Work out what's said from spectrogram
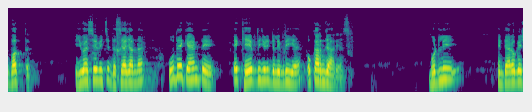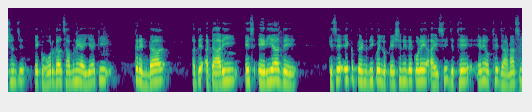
ਵਕਤ ਯੂ ਐਸ ਏ ਵਿੱਚ ਦੱਸਿਆ ਜਾਂਦਾ ਉਹਦੇ ਕਹਿਣ ਤੇ ਇਹ ਖੇਪ ਦੀ ਜਿਹੜੀ ਡਿਲੀਵਰੀ ਹੈ, ਉਹ ਕਰਨ ਜਾ ਰਿਹਾ ਸੀ। ਮੁੱਢਲੀ ਇੰਟਰੋਗੇਸ਼ਨ 'ਚ ਇੱਕ ਹੋਰ ਗੱਲ ਸਾਹਮਣੇ ਆਈ ਹੈ ਕਿ ਘਰਿੰਡਾ ਅਤੇ ਅਟਾਰੀ ਇਸ ਏਰੀਆ ਦੇ ਕਿਸੇ ਇੱਕ ਪਿੰਡ ਦੀ ਕੋਈ ਲੋਕੇਸ਼ਨ ਇਹਦੇ ਕੋਲੇ ਆਈ ਸੀ, ਜਿੱਥੇ ਇਹਨੇ ਉੱਥੇ ਜਾਣਾ ਸੀ।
